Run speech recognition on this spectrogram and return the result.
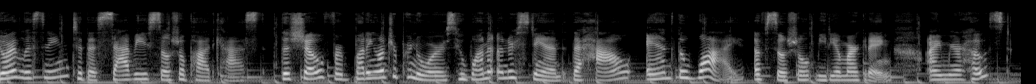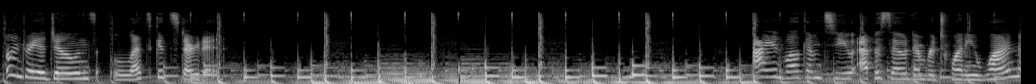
You're listening to the Savvy Social Podcast, the show for budding entrepreneurs who want to understand the how and the why of social media marketing. I'm your host, Andrea Jones. Let's get started. Welcome to episode number 21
